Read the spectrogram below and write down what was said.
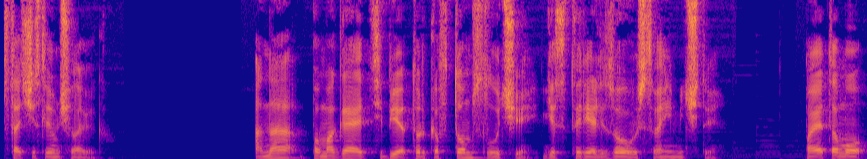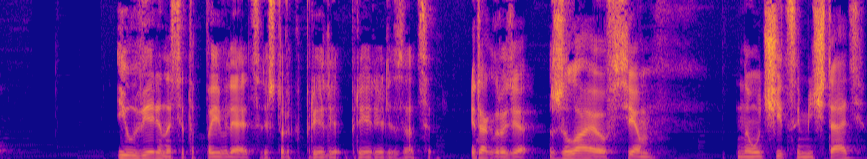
стать счастливым человеком? Она помогает тебе только в том случае, если ты реализовываешь свои мечты. Поэтому и уверенность это появляется лишь только при, при реализации. Итак, друзья, желаю всем научиться мечтать,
